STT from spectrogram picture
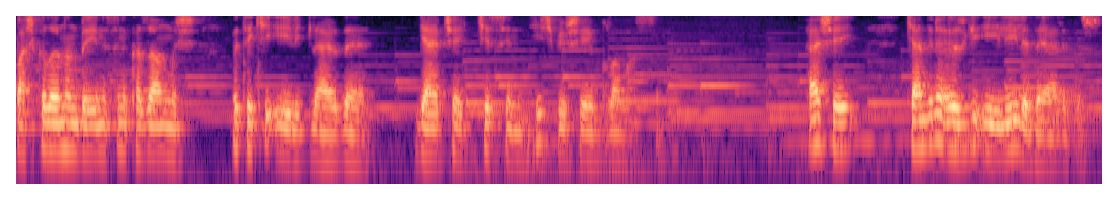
Başkalarının beğenisini kazanmış öteki iyiliklerde gerçek, kesin hiçbir şey bulamazsın. Her şey kendine özgü iyiliğiyle değerlidir.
